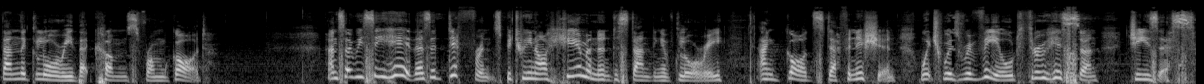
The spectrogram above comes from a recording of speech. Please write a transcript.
than the glory that comes from God. And so we see here there's a difference between our human understanding of glory and God's definition, which was revealed through his son, Jesus.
